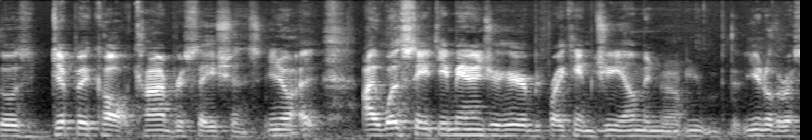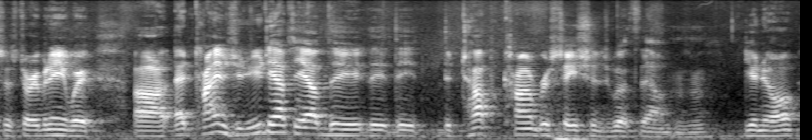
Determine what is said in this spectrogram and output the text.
those difficult conversations. You know, I, I was safety manager here before I came GM, and you know the rest of the story. But anyway, uh, at times you need to have to have the the, the, the tough conversations with them. You know,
